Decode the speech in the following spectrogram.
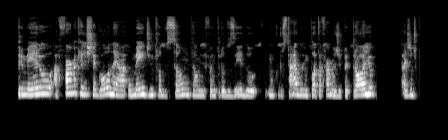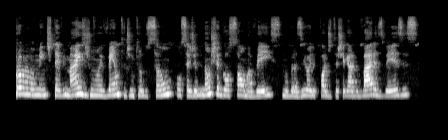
Primeiro, a forma que ele chegou, né, o meio de introdução, então ele foi introduzido, incrustado em plataformas de petróleo. A gente provavelmente teve mais de um evento de introdução, ou seja, ele não chegou só uma vez no Brasil, ele pode ter chegado várias vezes.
